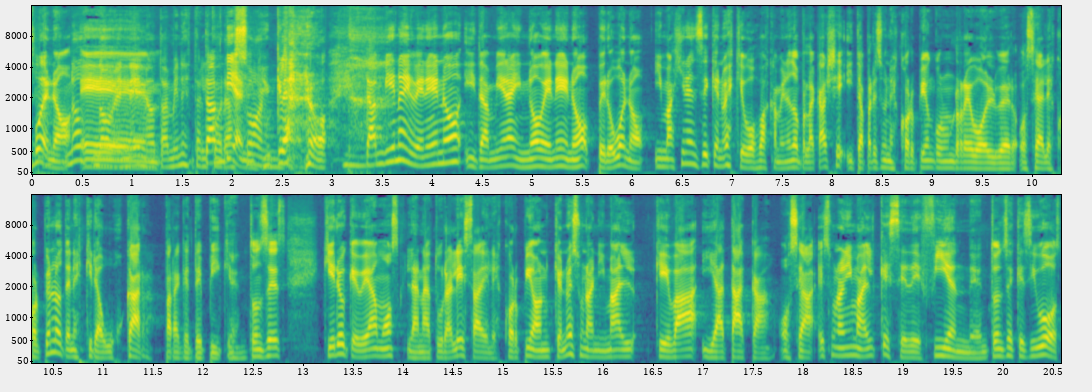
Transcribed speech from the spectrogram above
Bueno, No- no eh, veneno, también está el también, corazón. Claro, también hay veneno y también hay no veneno, pero bueno, imagínense que no es que vos vas caminando por la calle y te aparece un escorpión con un revólver, o sea, el escorpión lo tenés que ir a buscar para que te pique. Entonces, quiero que veamos la naturaleza del escorpión, que no es un animal que va y ataca. O sea, es un animal que se defiende. Entonces, que si vos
